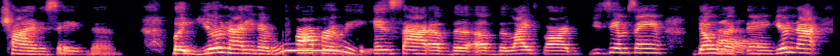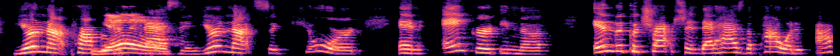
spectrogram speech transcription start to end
trying to save them but you're not even Ooh. properly inside of the of the lifeguard you see what i'm saying donut thing you're not you're not properly yes. fastened you're not secured and anchored enough in the contraption that has the power that I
